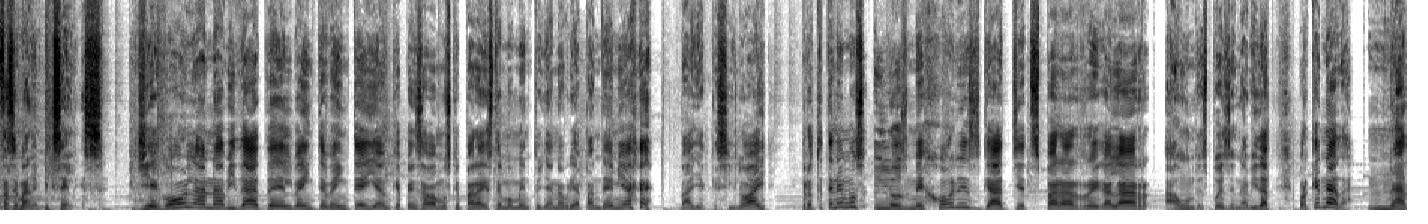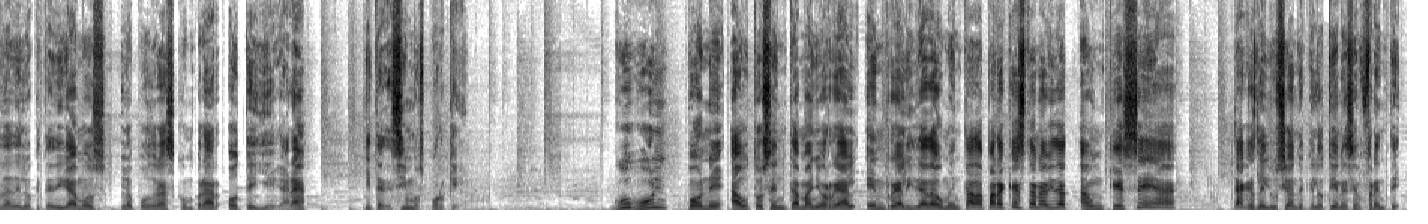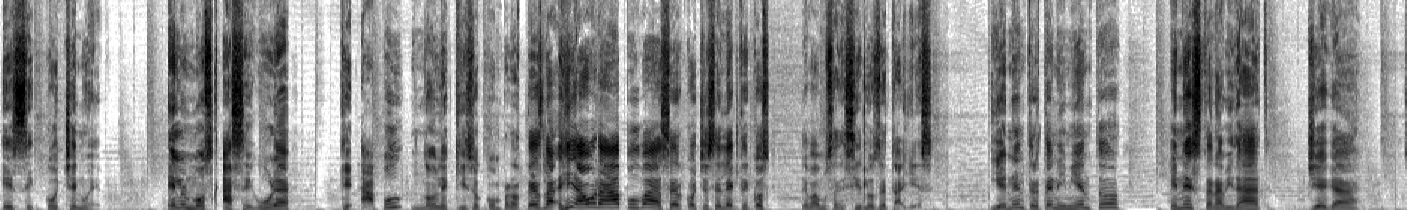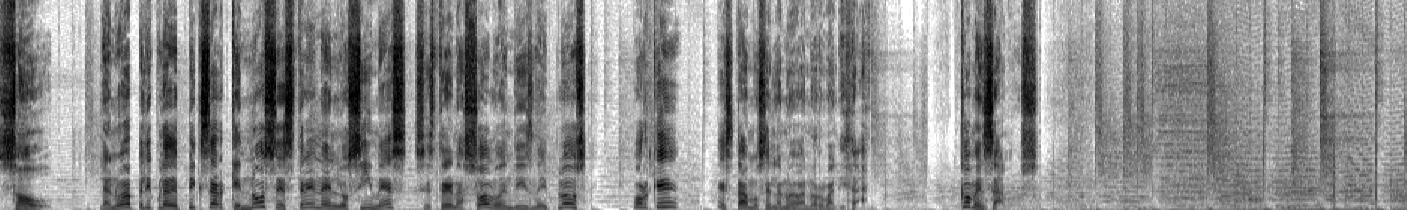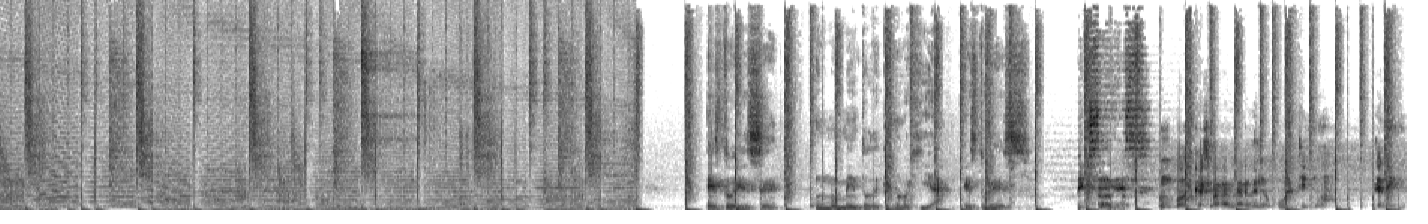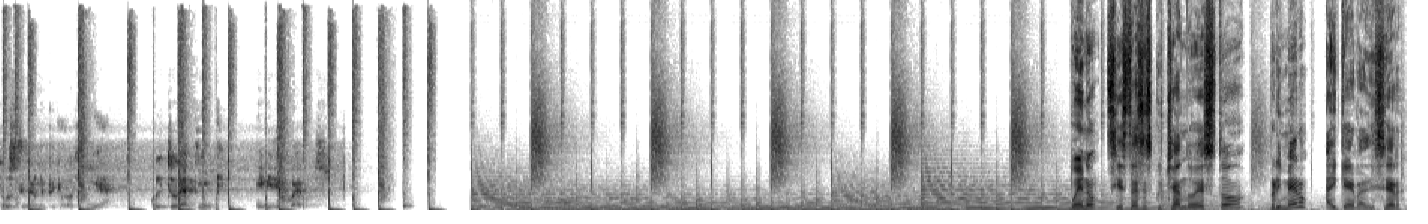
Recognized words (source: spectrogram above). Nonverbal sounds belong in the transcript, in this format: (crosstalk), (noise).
Esta semana en Pixeles. Llegó la Navidad del 2020 y aunque pensábamos que para este momento ya no habría pandemia, (laughs) vaya que sí lo hay. Pero te tenemos los mejores gadgets para regalar aún después de Navidad, porque nada, nada de lo que te digamos lo podrás comprar o te llegará. Y te decimos por qué. Google pone autos en tamaño real en realidad aumentada para que esta Navidad, aunque sea, te hagas la ilusión de que lo tienes enfrente ese coche nuevo. Elon Musk asegura que Apple no le quiso comprar Tesla y ahora Apple va a hacer coches eléctricos. Te vamos a decir los detalles. Y en entretenimiento, en esta Navidad llega Soul, la nueva película de Pixar que no se estrena en los cines, se estrena solo en Disney Plus, porque estamos en la nueva normalidad. Comenzamos. Esto es eh, un momento de tecnología. Esto es Pixeles, un podcast para hablar de lo último de la industria de la tecnología, cultura geek y videojuegos. Bueno, si estás escuchando esto, primero hay que agradecer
